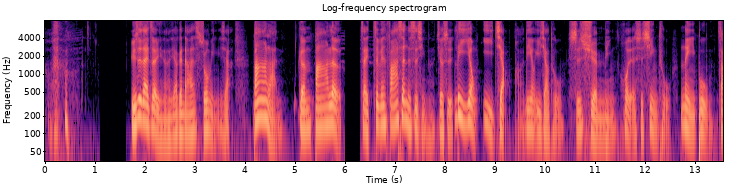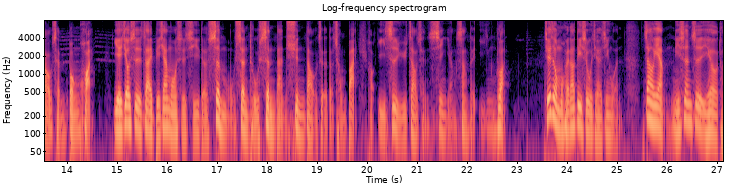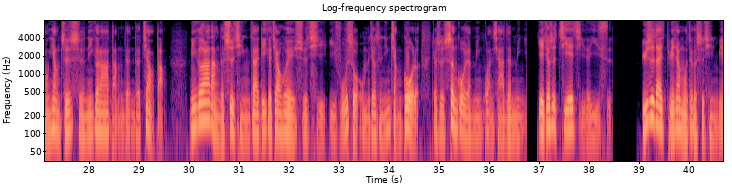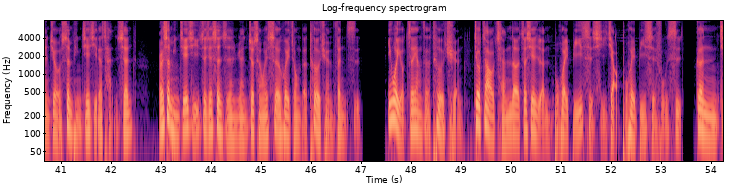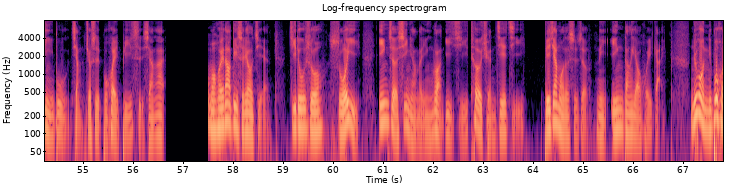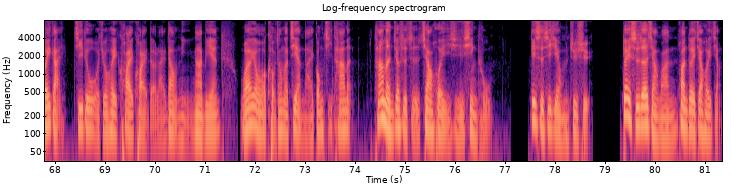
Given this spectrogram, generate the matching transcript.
于是在这里呢，要跟大家说明一下，巴兰跟巴勒在这边发生的事情呢，就是利用异教，好，利用异教徒使选民或者是信徒内部造成崩坏。也就是在别加摩时期的圣母、圣徒、圣诞殉道者的崇拜，好，以至于造成信仰上的淫乱。接着我们回到第十五节的经文，照样，你甚至也有同样支持尼格拉党人的教导。尼格拉党的事情，在第一个教会时期，以弗所我们就曾经讲过了，就是胜过人民，管辖人民，也就是阶级的意思。于是，在别加摩这个时期里面，就有圣品阶级的产生。而圣品阶级这些圣职人员就成为社会中的特权分子，因为有这样子的特权，就造成了这些人不会彼此洗脚，不会彼此服侍，更进一步讲，就是不会彼此相爱。我们回到第十六节，基督说：“所以因着信仰的淫乱以及特权阶级，别加摩的使者，你应当要悔改。如果你不悔改，基督我就会快快的来到你那边。”我要用我口中的剑来攻击他们，他们就是指教会以及信徒。第十七节，我们继续对使者讲完，换对教会讲。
